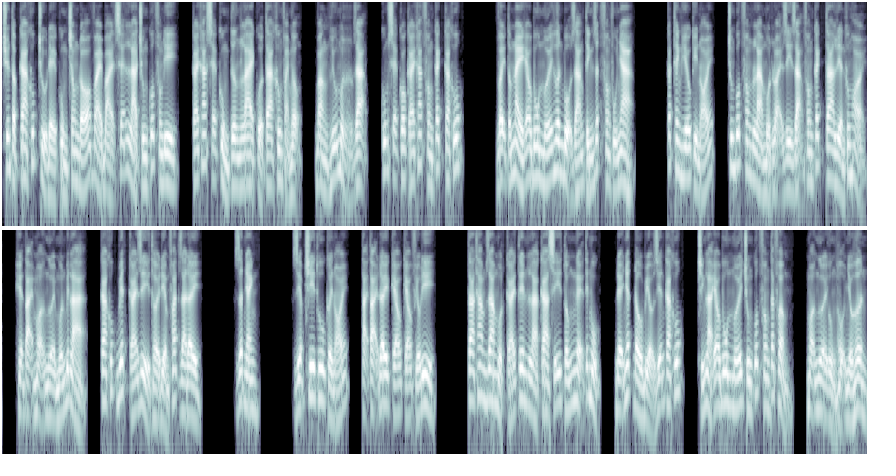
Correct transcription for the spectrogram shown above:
Chuyên tập ca khúc chủ đề cùng trong đó vài bài sẽ là trung quốc phong đi, cái khác sẽ cùng tương lai của ta không phải mộng, bằng hữu một dạng, cũng sẽ có cái khác phong cách ca khúc vậy tấm này album mới hơn bộ dáng tính rất phong phú nha. Các thanh hiếu kỳ nói, trung quốc phong là một loại gì dạng phong cách ta liền không hỏi, hiện tại mọi người muốn biết là, ca khúc biết cái gì thời điểm phát ra đây. Rất nhanh. Diệp chi thu cười nói, tại tại đây kéo kéo phiếu đi. Ta tham gia một cái tên là ca sĩ tống nghệ tiết mục, đệ nhất đầu biểu diễn ca khúc, chính là album mới trung quốc phong tác phẩm, mọi người ủng hộ nhiều hơn.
